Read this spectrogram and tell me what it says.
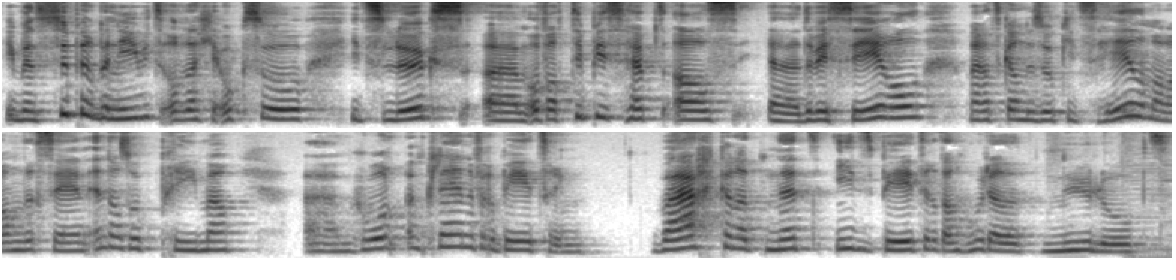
Ik ben super benieuwd of dat je ook zo iets leuks um, of wat typisch hebt als uh, de wc-rol. Maar het kan dus ook iets helemaal anders zijn en dat is ook prima. Um, gewoon een kleine verbetering. Waar kan het net iets beter dan hoe dat het nu loopt?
